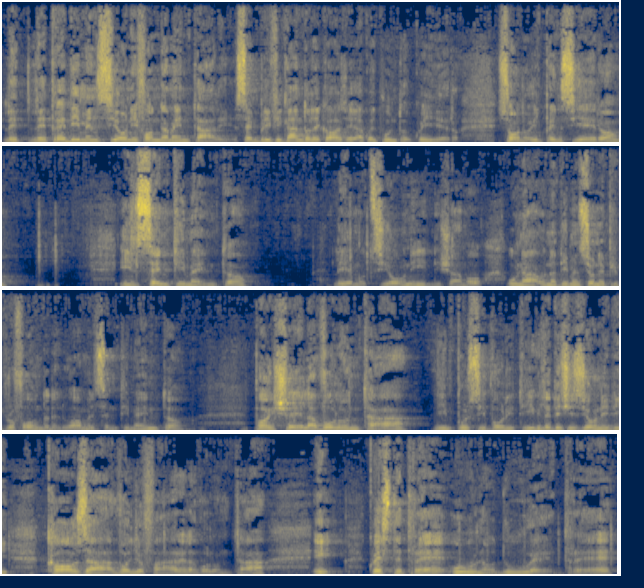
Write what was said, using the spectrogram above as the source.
Le, le, tre dimensioni fondamentali, semplificando le cose, a quel punto qui ero, sono il pensiero, il sentimento, le emozioni, diciamo una, una dimensione più profonda dell'uomo, il sentimento, poi c'è la volontà, gli impulsi volitivi, le decisioni di cosa voglio fare, la volontà, e queste tre, uno, due, tre,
